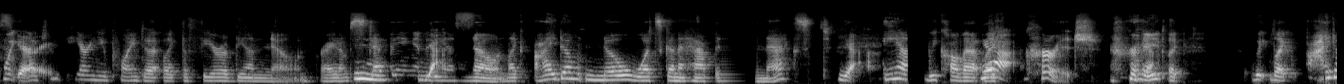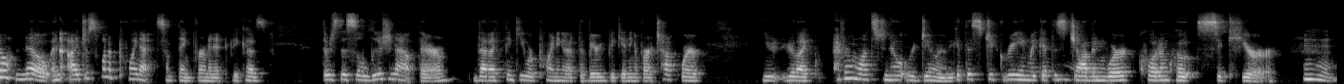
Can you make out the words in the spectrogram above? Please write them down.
point, I keep hearing you point at like the fear of the unknown, right? I'm Mhm. stepping into Yes. the unknown. Like I don't know what's going to happen next, Yeah. and we call that like courage, right? Like we like I don't know, and I just want to point out something for a minute because there's this illusion out there that I think you were pointing out at the very beginning of our talk, where you, you're like everyone wants to know what we're doing. We get this degree and we get this Mhm. job and we're quote unquote secure, Mm-hmm.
